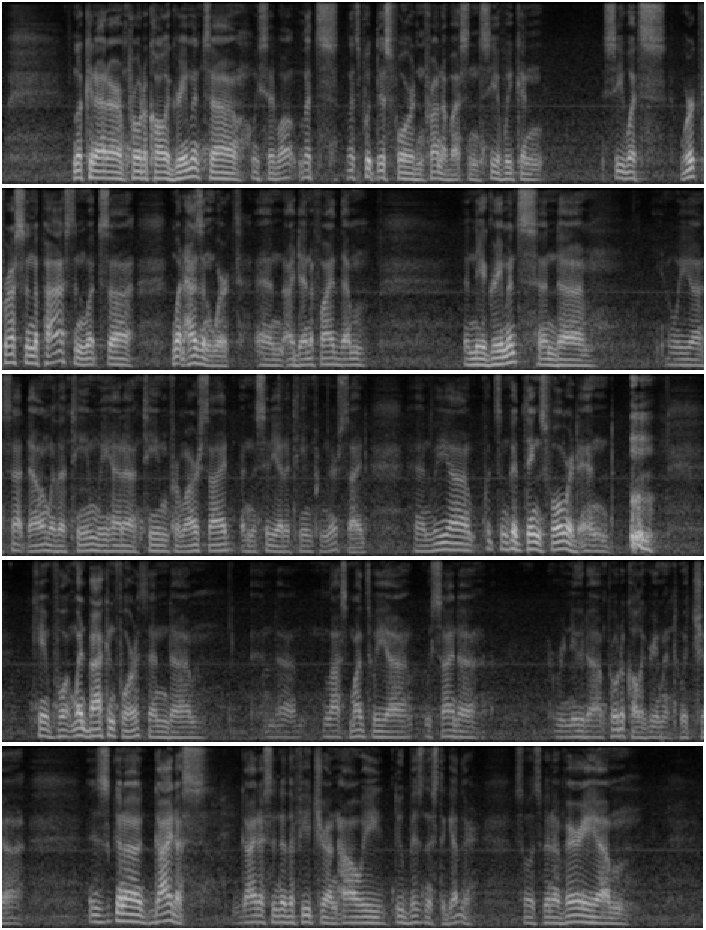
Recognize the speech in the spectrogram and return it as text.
looking at our protocol agreement, uh, we said, well, let's let's put this forward in front of us and see if we can see what's worked for us in the past and what's uh, what hasn't worked and identified them in the agreements. And uh, we uh, sat down with a team. We had a team from our side, and the city had a team from their side. And we uh, put some good things forward and came for, went back and forth. And, um, and uh, last month we, uh, we signed a renewed uh, protocol agreement, which is going to guide us, guide us into the future on how we do business together. So it's been a very um,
